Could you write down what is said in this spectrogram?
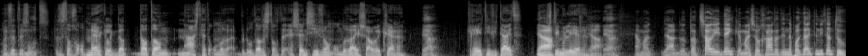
Maar dat is- moet. Dat is toch opmerkelijk dat dat dan naast het onderwijs, ik bedoel, dat is toch de essentie van onderwijs, zou ik zeggen. Ja, Creativiteit Ja. stimuleren. Ja. ja. ja, maar ja, dat, dat zou je denken. Maar zo gaat het in de praktijk er niet aan toe.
